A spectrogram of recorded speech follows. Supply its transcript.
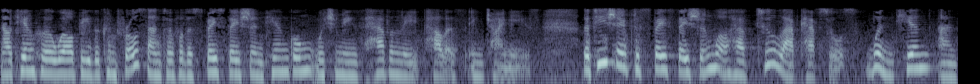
Now, Tianhe will be the control center for the space station Tiangong, which means heavenly palace in Chinese. The T-shaped space station will have two lab capsules, Wentian and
